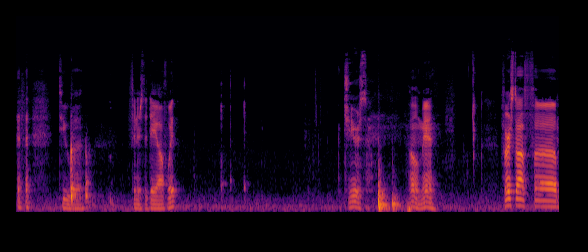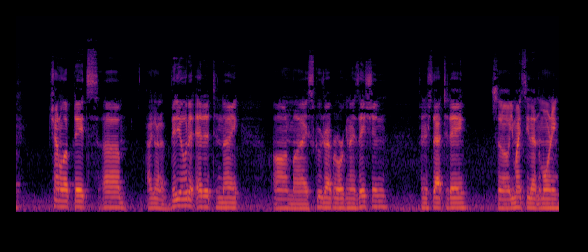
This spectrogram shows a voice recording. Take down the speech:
to uh, finish the day off with. Cheers. Oh, man. First off, uh, channel updates. Um, I got a video to edit tonight on my screwdriver organization. Finished that today. So you might see that in the morning.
